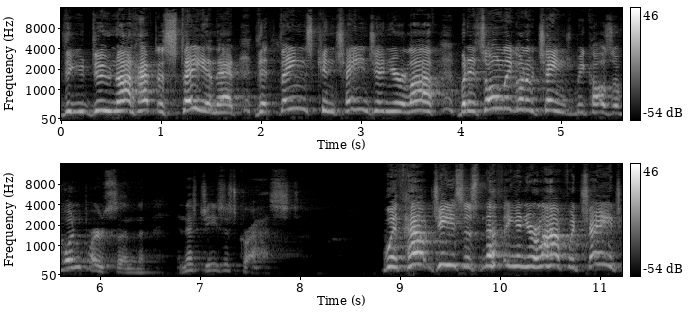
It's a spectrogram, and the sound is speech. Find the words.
that you do not have to stay in that, that things can change in your life, but it's only going to change because of one person, and that's Jesus Christ. Without Jesus, nothing in your life would change.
